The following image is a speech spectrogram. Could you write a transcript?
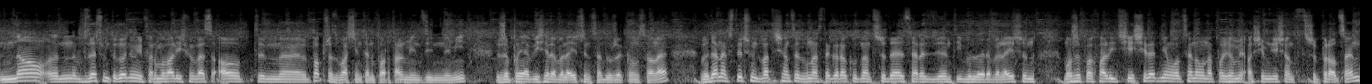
No, w zeszłym tygodniu informowaliśmy was o tym yy, poprzez właśnie ten portal, między innymi, że pojawi się Revelations na duże konsole. Wydane w styczniu 2012 roku na 3DS Resident Evil Revelation może pochwalić się średnią oceną na poziomie 83%.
